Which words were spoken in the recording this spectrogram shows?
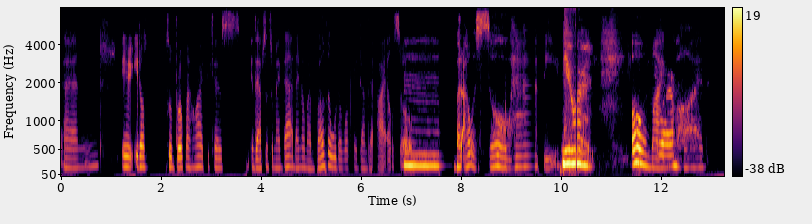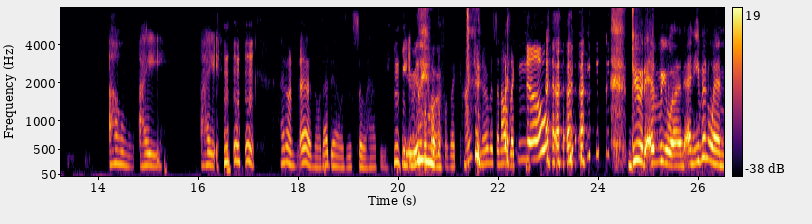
and it it also broke my heart because in the absence of my dad, I know my brother would have walked me down the aisle. So, Mm. but I was so happy. You were. Oh my were. God. Oh, I, I, I don't, I don't know. That day I was just so happy. Even really the photographer was like, "Aren't you nervous?" And I was like, "No." Dude, everyone. And even when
